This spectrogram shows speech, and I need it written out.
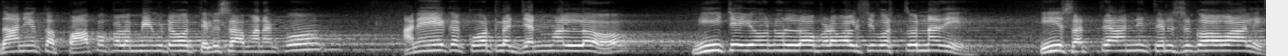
దాని యొక్క పాపఫలం ఏమిటో తెలుసా మనకు? అనేక కోట్ల జన్మల్లో నీచ యోనుల్లో పడవలసి వస్తున్నది. ఈ సత్యాన్ని తెలుసుకోవాలి.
